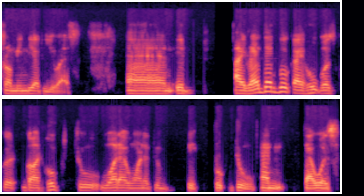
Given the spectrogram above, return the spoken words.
from India to US, and it I read that book. I was got hooked to what I wanted to do, and that was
